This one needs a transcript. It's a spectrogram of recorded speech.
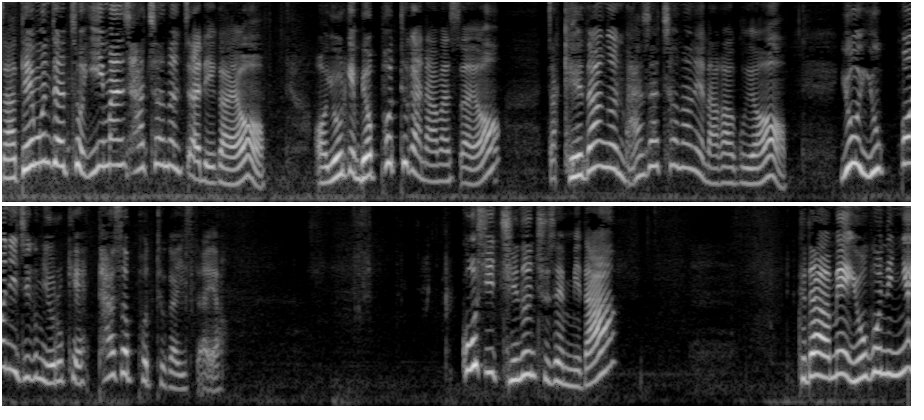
자, 대문자초 24,000원짜리가요. 어, 요렇게 몇 포트가 남았어요. 자, 개당은 14,000원에 나가고요. 요 6번이 지금 요렇게 다섯 포트가 있어요. 꽃이 지는 추세입니다. 그 다음에 요거는요,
